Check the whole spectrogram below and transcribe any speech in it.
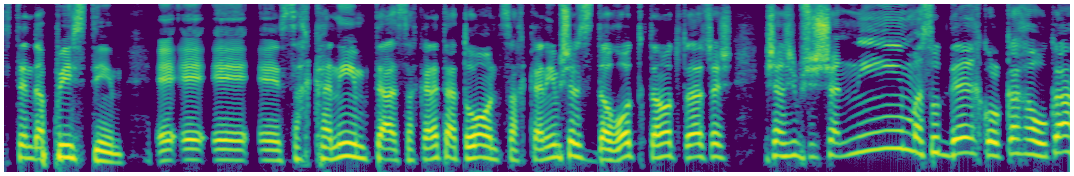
סטנדאפיסטים, אה, אה, אה, אה, שחקנים, שחקני תיאטרון, שחקנים של סדרות קטנות, אתה יודע שיש יש אנשים ששנים עשו דרך כל כך ארוכה,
